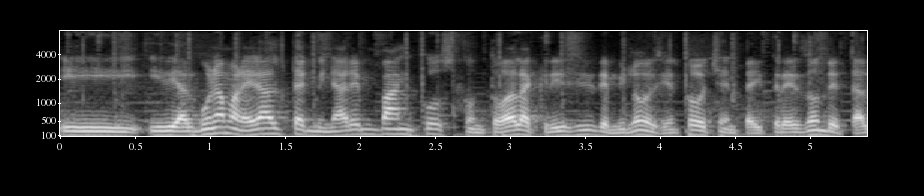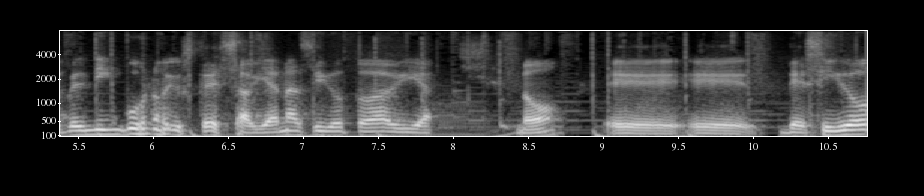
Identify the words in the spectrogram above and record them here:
Y, y, de alguna manera al terminar en bancos con toda la crisis de 1983, donde tal vez ninguno de ustedes había nacido todavía, ¿no? Eh, eh, decido,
